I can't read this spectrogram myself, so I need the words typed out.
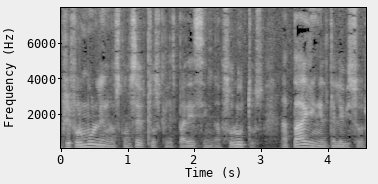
Reformulen los conceptos que les parecen absolutos. Apaguen el televisor.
